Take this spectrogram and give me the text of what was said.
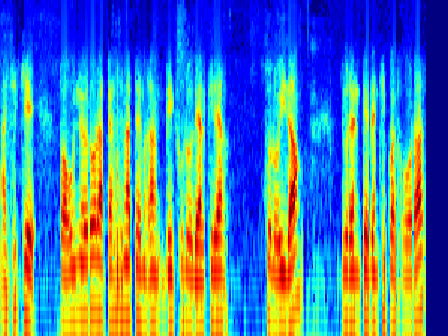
Así que por un euro la persona tendrá un vehículo de alquiler solo ida durante 24 horas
